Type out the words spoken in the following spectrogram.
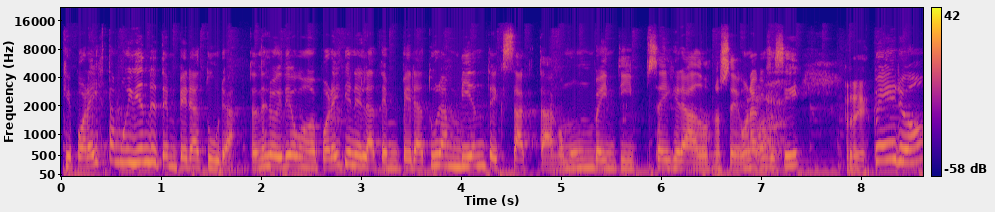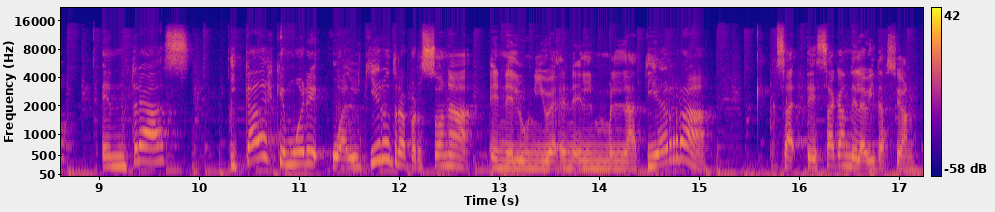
que por ahí está muy bien de temperatura. ¿Entendés lo que digo? Como que por ahí tiene la temperatura ambiente exacta, como un 26 grados, no sé, una Oh. cosa así. Re. Pero entras y cada vez que muere cualquier otra persona en, el en, el- en la Tierra, sa- te sacan de la habitación.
